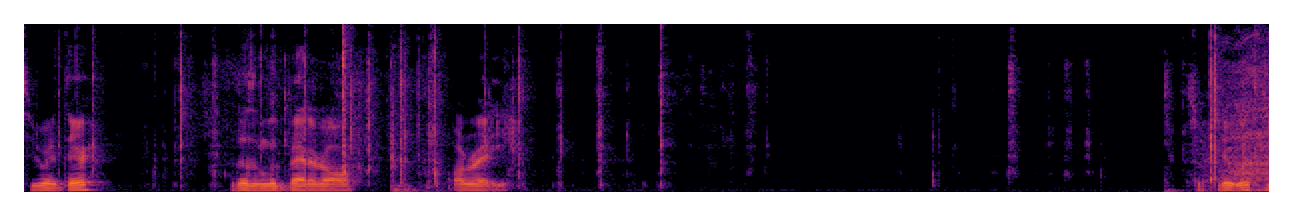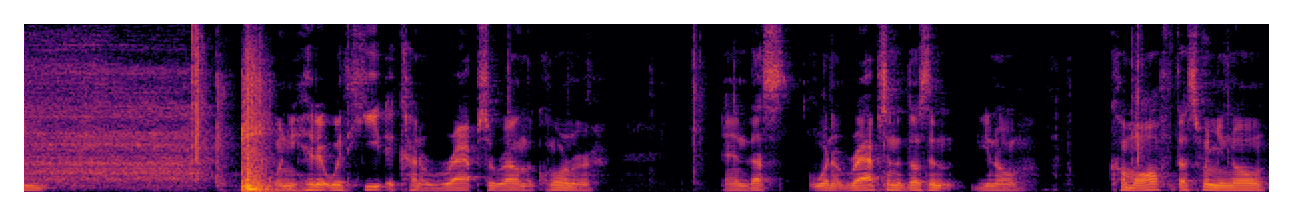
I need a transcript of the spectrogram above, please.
See right there? It doesn't look bad at all already. So hit it with heat. When you hit it with heat, it kind of wraps around the corner. And that's when it wraps and it doesn't, you know, come off, that's when you know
